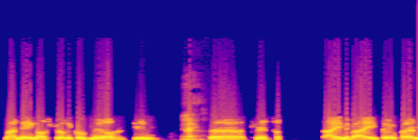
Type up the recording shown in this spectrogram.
maar in Nederland speelde ik ook meer dan een 10. Ja. Echt, eh, tenminste, het einde bij Eindhoven en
